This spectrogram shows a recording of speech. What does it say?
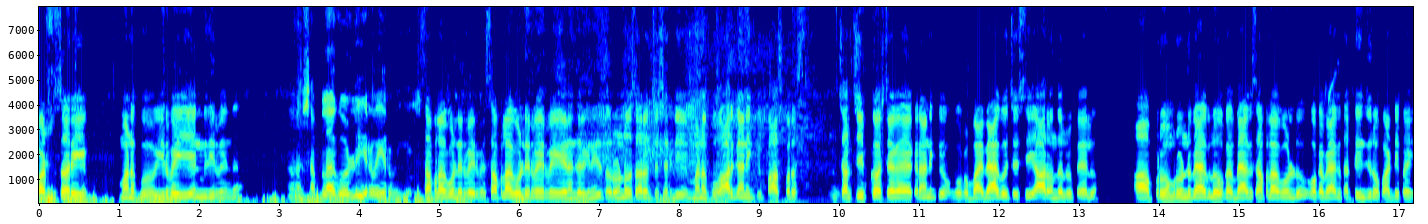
ఫస్ట్ సారి మనకు ఇరవై ఎనిమిది ఇరవై? సప్లా గోల్డ్ ఇరవై ఇరవై సఫలా గోల్డ్ ఇరవై ఇరవై. సఫలా గోల్డ్ ఇరవై ఇరవై వేయడం జరిగింది. రెండోసారి వచ్చేసరికి మనకు ఆర్గానిక్ ఫాస్ఫరస్ చాలా చీప్ కాస్ట్. ఎకరానికి ఒక బ్యా- బ్యాగ్ వచ్చేసి ఆరు వందల రూపాయలు. ఆ ప్రోమ్ రెండు బ్యాగులు ఒక బ్యాగ్ సఫలా గోల్డ్ ఒక bag thirteen zero forty five.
